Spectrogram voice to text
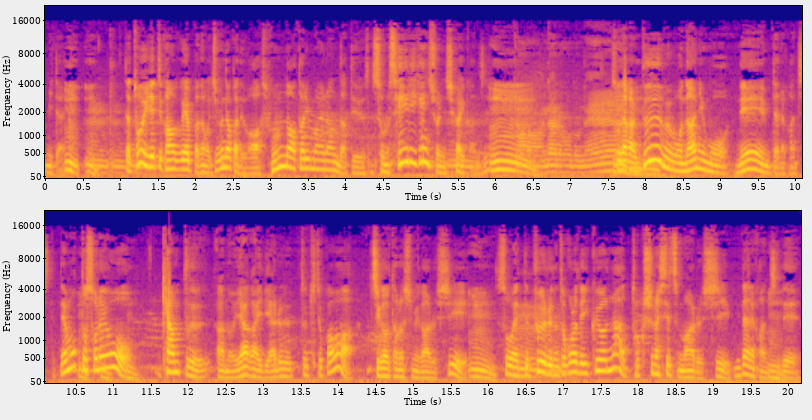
みたいな、うん。う。うん。んだトイレって感覚がやっぱなんか自分の中ではあそんな当たり前なんだっていうその生理現象に近い感じ、うん。ああなるほどね。そうだからブームも何もねえみたいな感じで。でもっとそれをキャンプあの野外でやる時とかは違う楽しみがあるし、うん。そうやってプールのところで行くような特殊な施設もあるしみたいな感じで、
